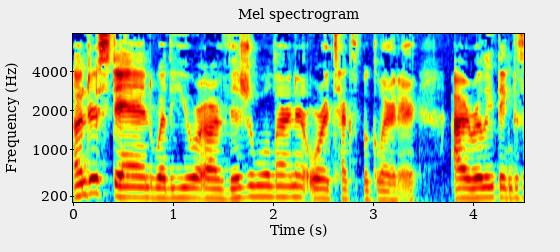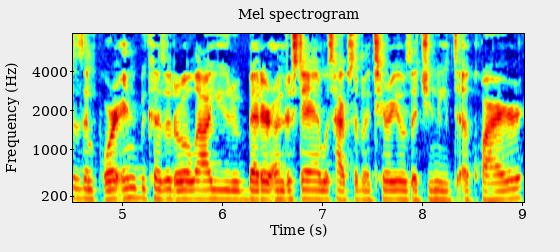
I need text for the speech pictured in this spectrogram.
understand whether you are a visual learner or a textbook learner. I really think this is important because it'll allow you to better understand what types of materials that you need to acquire.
